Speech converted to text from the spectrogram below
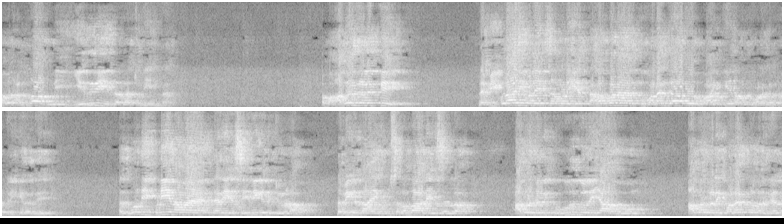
அவர் அல்லாஹுடைய எதிரி என்று அல்லாஹ் சொல்கின்றான் அப்ப அவர்களுக்கு நபி இப்ராஹிம் அலைஹிஸ்ஸலாமுடைய தகப்பனாருக்கு வழங்காத ஒரு பாக்கியம் நமக்கு வழங்கப்பட்டிருக்கிறது. அது போன்று இப்படியே நாம நிறைய செய்திகளை சொல்லலாம். நபிகள் நாயகம் சல்லா அலே செல்லம் அவர்களுக்கு உறுதுணையாகவும் அவர்களை வளர்த்தவர்கள்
